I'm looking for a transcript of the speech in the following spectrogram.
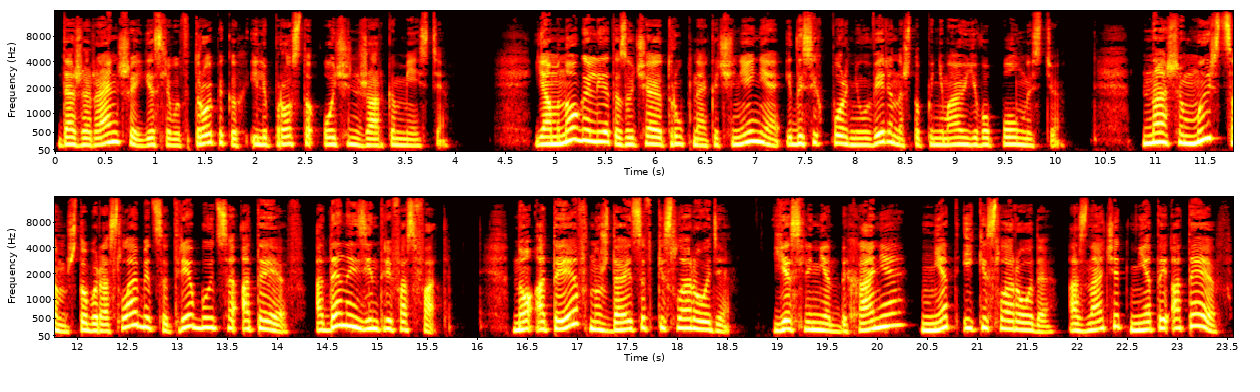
даже раньше, если вы в тропиках или просто очень жарком месте. Я много лет изучаю трупное окоченение и до сих пор не уверена, что понимаю его полностью. Нашим мышцам, чтобы расслабиться, требуется АТФ – аденозинтрифосфат. Но АТФ нуждается в кислороде. Если нет дыхания, нет и кислорода, а значит нет и АТФ,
